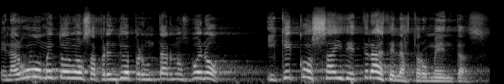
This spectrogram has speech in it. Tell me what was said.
En algún momento hemos aprendido a preguntarnos, bueno, ¿y qué cosa hay detrás de las tormentas?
